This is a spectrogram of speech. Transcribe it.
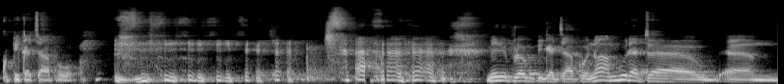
kupika chapo. Mi ni pro kupika chapo. No i'm good at uh, um,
